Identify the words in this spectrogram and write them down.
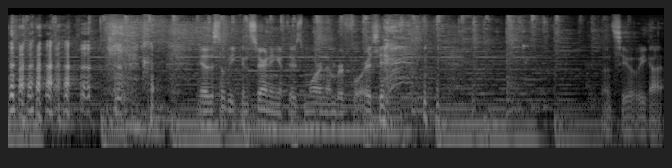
Yeah, this will be concerning if there's more number fours here. Let's see what we got.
